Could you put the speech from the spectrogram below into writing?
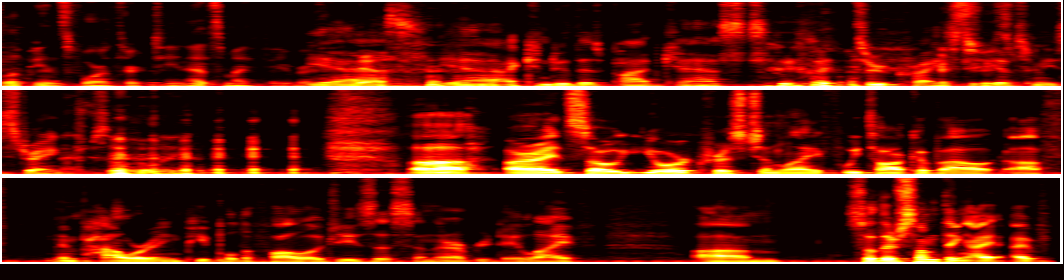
Philippians four thirteen. That's my favorite. Yeah, Yes. yeah. I can do this podcast through Christ who gives me strength. Absolutely. uh, all right. So your Christian life, we talk about uh, f- empowering people to follow Jesus in their everyday life. Um, so there's something I, I've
